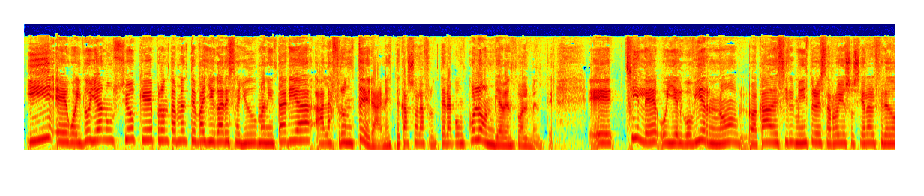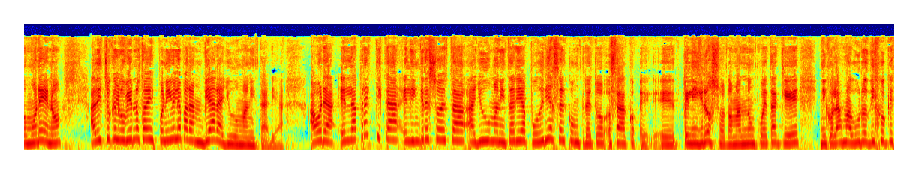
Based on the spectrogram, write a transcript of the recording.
Y eh, Guaidó ya anunció que prontamente va a llegar esa ayuda humanitaria a la frontera, en este caso a la frontera con Colombia eventualmente. Eh, Chile, hoy el gobierno, lo acaba de decir el ministro de Desarrollo Social Alfredo Moreno, ha dicho que el gobierno está disponible para enviar ayuda humanitaria. Ahora, en la práctica, el ingreso de esta ayuda humanitaria podría ser concreto, o sea, eh, eh, peligroso, tomando en cuenta que Nicolás Maduro dijo que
